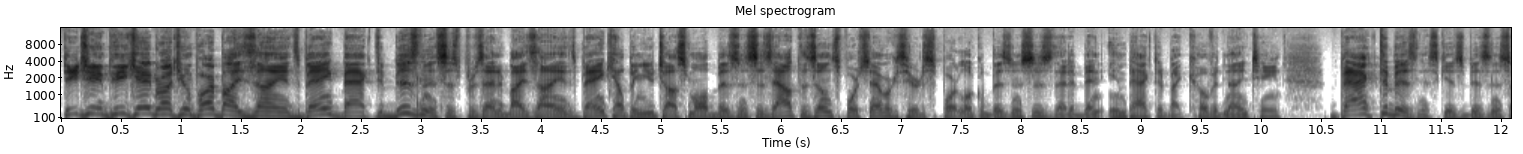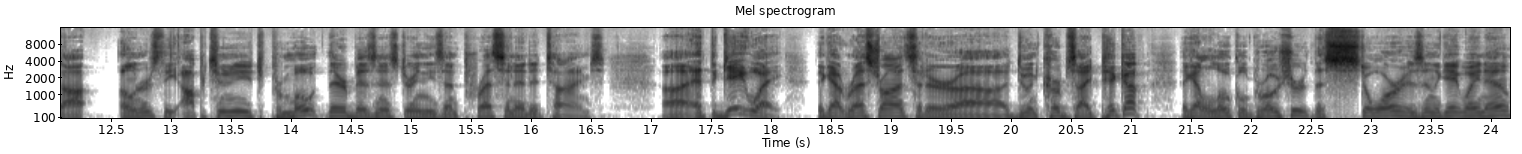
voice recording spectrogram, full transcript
DJ and PK brought to you in part by Zions Bank. Back to Business is presented by Zions Bank, helping Utah small businesses out. The Zone Sports Network is here to support local businesses that have been impacted by COVID 19. Back to Business gives business owners the opportunity to promote their business during these unprecedented times. Uh, at the Gateway, they got restaurants that are uh, doing curbside pickup. They got a local grocer. The store is in the Gateway now.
